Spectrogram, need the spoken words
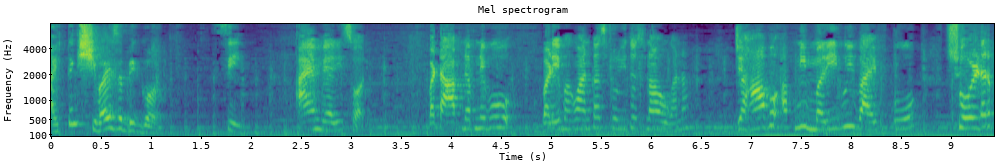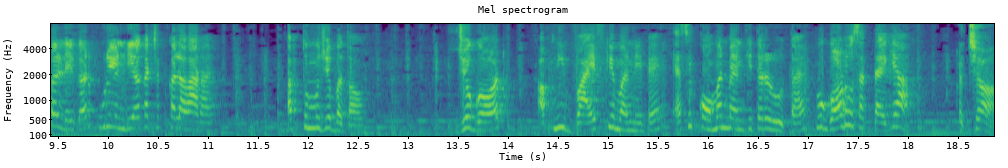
I think Shiva is a big god see I am very sorry but आपने अपने वो बड़े भगवान का स्टोरी तो सुना होगा ना जहाँ वो अपनी मरी हुई वाइफ को शोल्डर पर लेकर पूरे इंडिया का चक्कर लगा रहा है। अब तुम मुझे बताओ जो गॉड अपनी वाइफ के मरने पे ऐसे कॉमन मैन की तरह रोता है वो गॉड हो सकता है क्या? अच्छा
